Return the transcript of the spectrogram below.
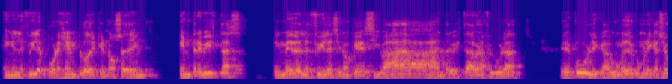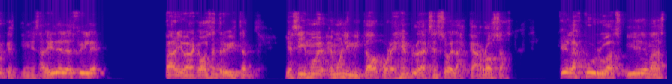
en el desfile, por ejemplo, de que no se den entrevistas en medio del desfile, sino que si vas a entrevistar a una figura eh, pública, algún medio de comunicación que tiene que salir del desfile para llevar a cabo esa entrevista. Y así hemos, hemos limitado, por ejemplo, el acceso de las carrozas, que las curvas y demás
